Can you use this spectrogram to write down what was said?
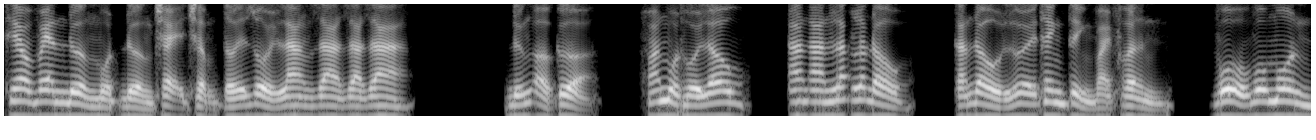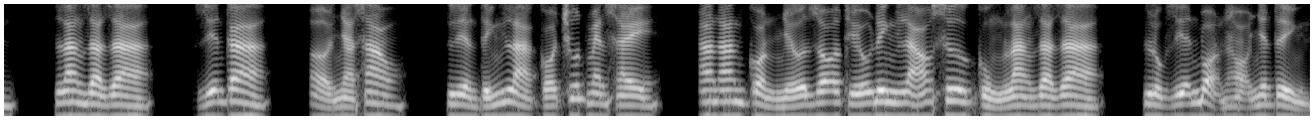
theo ven đường một đường chạy chậm tới rồi lang ra ra ra. Đứng ở cửa, hoán một hồi lâu, An An lắc lắc đầu, cắn đầu lưỡi thanh tỉnh vài phần, vô vô môn, lang ra ra, diễn ca, ở nhà sao, liền tính là có chút men say, An An còn nhớ rõ thiếu đinh lão sư cùng lang ra ra, lục diễn bọn họ nhân tình.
